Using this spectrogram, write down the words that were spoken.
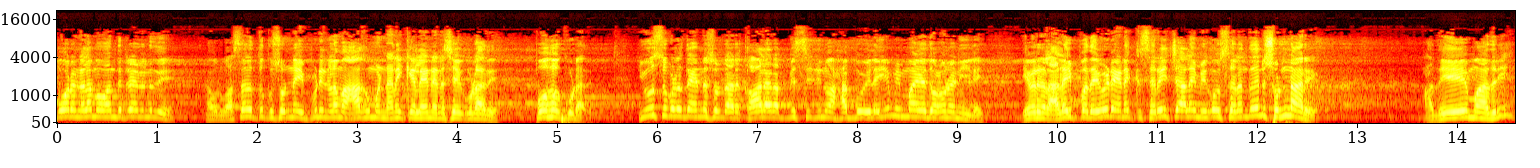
போகிற நிலைமை வந்துட்டேன் என்னது? நான் ஒரு வசனத்துக்கு சொன்ன இப்படி நிலைமை ஆகும்னு நினைக்கலன்னு என்ன செய்யக்கூடாது? போகக்கூடாது. யூசுப் அலை என்ன சொல்கிறார் கால ரப்பி சிஜினு ஹப்பு இலையும் இம்மா எதுவும் இலை. இவர்கள் அழைப்பதை விட எனக்கு சிறைச்சாலை மிகவும் சிறந்ததுன்னு சொன்னார். அதே மாதிரி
